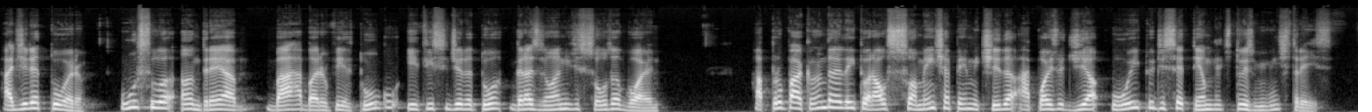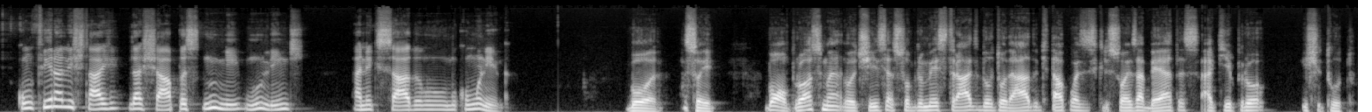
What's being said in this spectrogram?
A diretora, Úrsula Andréa Bárbara Vertugo e vice-diretor Grazione de Souza Boyle. A propaganda eleitoral somente é permitida após o dia 8 de setembro de 2023. Confira a listagem das chapas no, no link anexado no, no Comunica. Boa, isso aí. Bom, próxima notícia é sobre o mestrado e doutorado que está com as inscrições abertas aqui para o Instituto.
